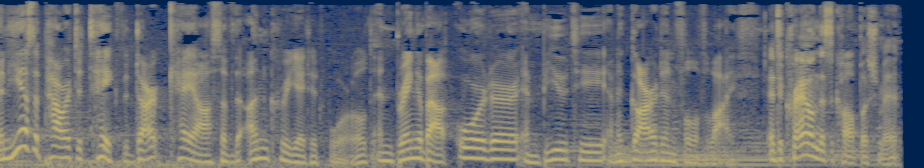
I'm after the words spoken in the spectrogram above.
And he has the power to take the dark chaos of the uncreated world and bring about order and beauty and a garden full of life. And to crown this accomplishment,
